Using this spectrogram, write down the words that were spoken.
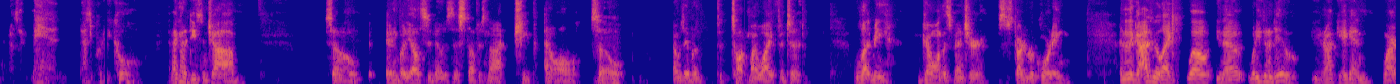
I was like, man, that's pretty cool. And I got a decent job so anybody else who knows this stuff is not cheap at all. So mm-hmm. I was able to, to talk my wife into let me go on this venture. Started recording, and then the guys were like, "Well, you know, what are you going to do? You're not gigging. Why?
